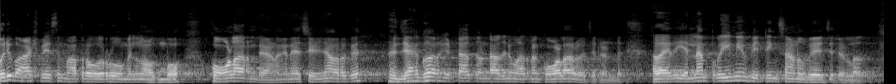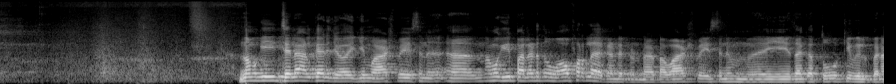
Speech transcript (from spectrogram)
ഒരു വാഷ് ബേസിൻ മാത്രം ഒരു റൂമിൽ നോക്കുമ്പോൾ കോളാറിന്റെ ആണ്. അങ്ങനെ വെച്ച് കഴിഞ്ഞാൽ അവർക്ക് ജാഗ്വാർ കിട്ടാത്തതുകൊണ്ട് അതിന് മാത്രം കോളാർ വെച്ചിട്ടുണ്ട്. അതായത് എല്ലാം പ്രീമിയം ഫിറ്റിങ്സ് ആണ് ഉപയോഗിച്ചിട്ടുള്ളത്. നമുക്ക് ഈ ചില ആൾക്കാർ ചോദിക്കും വാഷ് ബേസിന് നമുക്ക് ഈ പലയിടത്തും ഓഫറിലൊക്കെ കണ്ടിട്ടുണ്ട് കേട്ടോ വാഷ് ബേസിനും ഇതൊക്കെ തൂക്കി വിൽപ്പന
